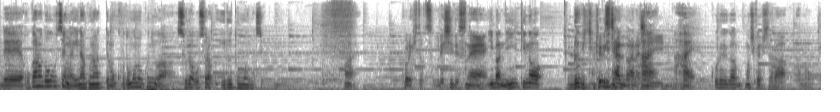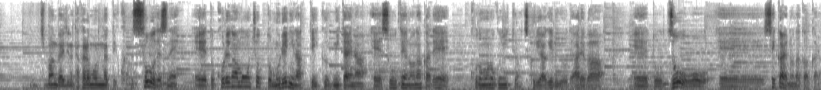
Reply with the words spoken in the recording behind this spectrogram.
い、で他の動物園がいなくなっても子供の国はそれはおそらくいると思いますよ、はい、これ一つ嬉しいですね。今人気のルビちゃん、ルビちゃんの話、はい、はい、これがもしかしたらあの一番大事な宝物になっていくかそうですね、えーと、これがもうちょっと群れになっていくみたいな、えー、想定の中で子どもの国っていうのを作り上げるようであれば、えーと、象を、えー、世界の中から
